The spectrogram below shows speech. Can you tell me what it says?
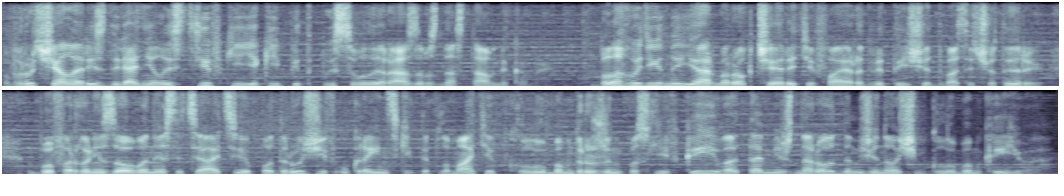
вручали різдвяні листівки, які підписували разом з наставниками. Благодійний ярмарок Charity Fire 2024 був організований Асоціацією подружжів українських дипломатів, клубом дружин послів Києва та Міжнародним жіночим клубом Києва.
